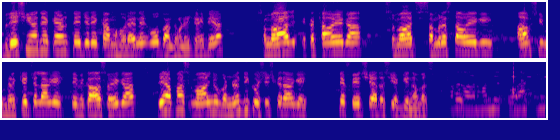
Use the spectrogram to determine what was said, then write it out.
ਵਿਦੇਸ਼ੀਆਂ ਦੇ ਕਹਿਣ ਤੇ ਜਿਹੜੇ ਕੰਮ ਹੋ ਰਹੇ ਨੇ, ਉਹ ਬੰਦ ਹੋਣੇ ਚਾਹੀਦੇ ਆ। ਸਮਾਜ ਇਕੱਠਾ ਹੋਏਗਾ, ਸਮਾਜ ਸਮਰਸਤਾ ਹੋਏਗੀ, ਆਪਸੀ ਮਿਲ ਕੇ ਚੱਲਾਂਗੇ ਤੇ ਵਿਕਾਸ ਹੋਏਗਾ। ਜੇ ਆਪਾਂ ਸਮਾਜ ਨੂੰ ਵੰਡਣ ਦੀ ਕੋਸ਼ਿਸ਼ ਕਰਾਂਗੇ, ਤੇ ਫਿਰ ਸ਼ਾਇਦ ਅਸੀਂ ਅੱਗੇ ਨਾ ਵੱਧ ਸਕੀਏ। ਆਉਣ ਵਾਲੀਆਂ ਚੋਣਾਂ ਕੀ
